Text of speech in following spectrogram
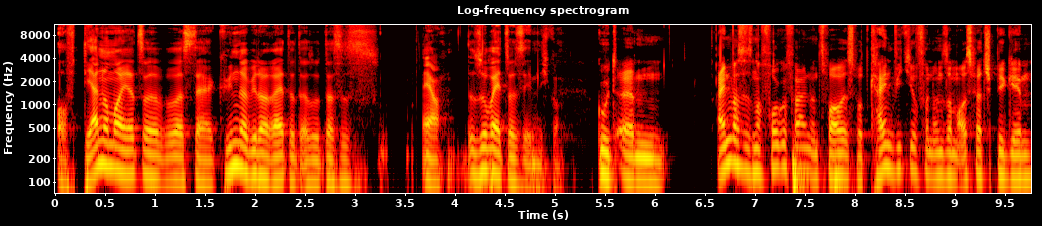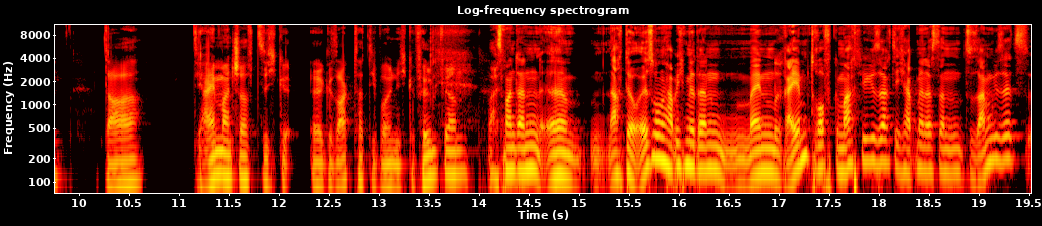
auf der Nummer jetzt, was der Kühn da wieder reitet, also das ist, ja, so weit soll es eben nicht kommen. Gut, ähm, ein was ist noch vorgefallen und zwar, es wird kein Video von unserem Auswärtsspiel geben, da die Heimmannschaft sich ge äh, gesagt hat, die wollen nicht gefilmt werden. Was man dann, äh, nach der Äußerung habe ich mir dann meinen Reim drauf gemacht, wie gesagt. Ich habe mir das dann zusammengesetzt.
